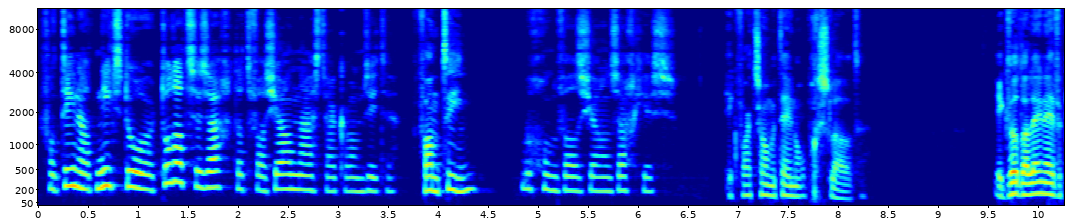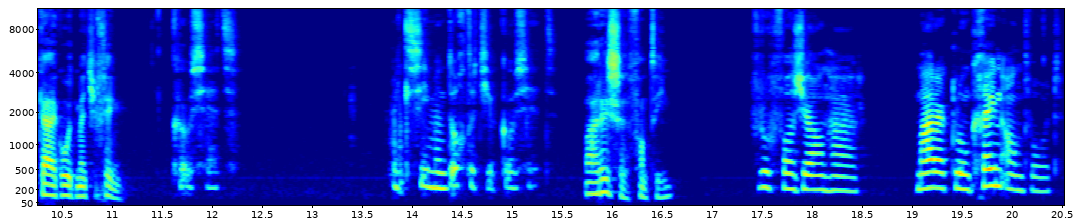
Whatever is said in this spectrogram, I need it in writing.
Fantine had niets door totdat ze zag dat Valjean naast haar kwam zitten. Fantine, Begon Valjean zachtjes. ik word zo meteen opgesloten. Ik wilde alleen even kijken hoe het met je ging. Cosette. Ik zie mijn dochtertje, Cosette. Waar is ze, Fantine? Vroeg Valjean haar, maar er klonk geen antwoord.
